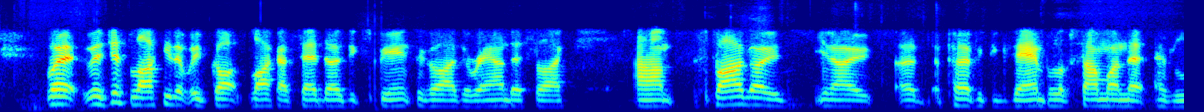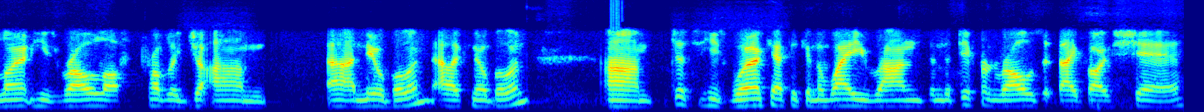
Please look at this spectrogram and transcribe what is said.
we're, we're just lucky that we've got, like I said, those experienced guys around us. Like um, Spargo's, you know, a, a, perfect example of someone that has learnt his role off probably um, uh, Neal-Bullen, Alex Neal-Bullen. Um, just his work ethic and the way he runs and the different roles that they both share.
